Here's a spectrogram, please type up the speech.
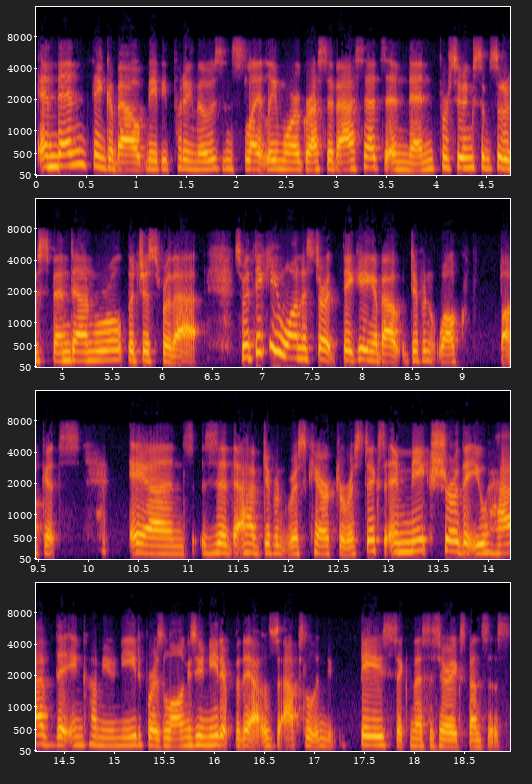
And then think about maybe putting those in slightly more aggressive assets and then pursuing some sort of spend down rule, but just for that. So I think you want to start thinking about different wealth buckets and that have different risk characteristics and make sure that you have the income you need for as long as you need it for those absolutely basic necessary expenses.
